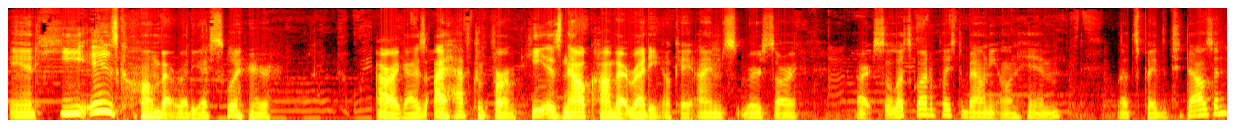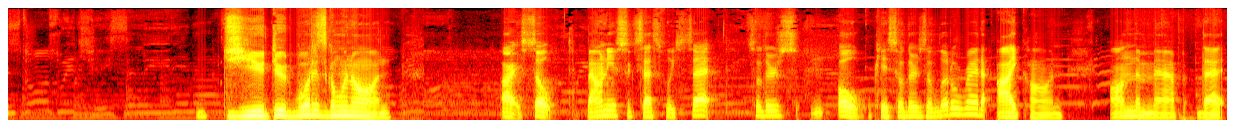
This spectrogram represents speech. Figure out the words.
And he is combat ready, I swear. Alright guys, I have confirmed. He is now combat ready. Okay, I'm very sorry. Alright, so let's go ahead and place the bounty on him. Let's pay the 2000 Gee, dude, what is going on? Alright, so bounty is successfully set. So there's, oh, okay, so there's a little red icon on the map that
